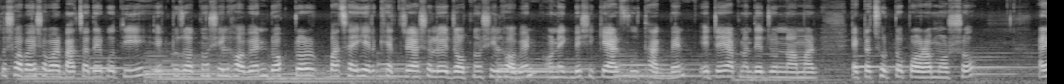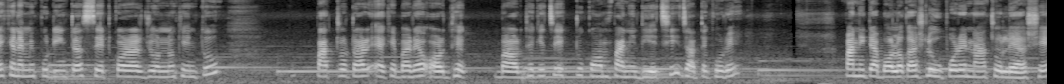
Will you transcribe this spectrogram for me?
তো সবাই সবার বাচ্চাদের প্রতি একটু যত্নশীল হবেন। ডক্টর বাছাইয়ের ক্ষেত্রে আসলে যত্নশীল হবেন, অনেক বেশি কেয়ারফুল থাকবেন। এটাই আপনাদের জন্য আমার একটা ছোট্ট পরামর্শ। আর এখানে আমি পুডিংটা সেট করার জন্য কিন্তু পাত্রটার একেবারে অর্ধেক বা অর্ধেকের চেয়ে একটু কম পানি দিয়েছি যাতে করে পানিটা বলক আসলে উপরে না চলে আসে।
